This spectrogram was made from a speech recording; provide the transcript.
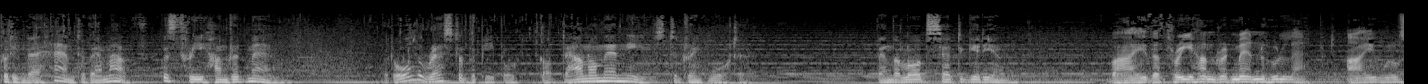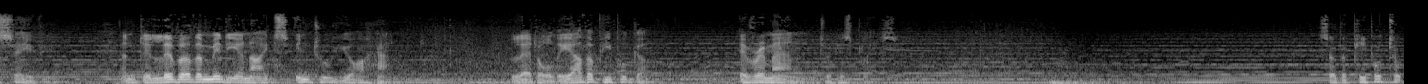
putting their hand to their mouth, was three hundred men. But all the rest of the people got down on their knees to drink water. Then the Lord said to Gideon, By the three hundred men who lapped, I will save you, and deliver the Midianites into your hand. Let all the other people go, every man to his place. So the people took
